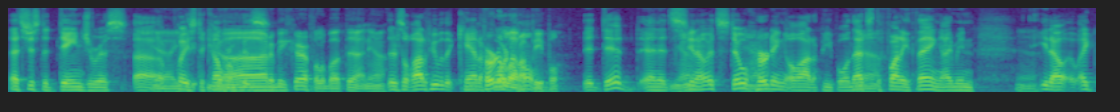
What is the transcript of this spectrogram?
that's just a dangerous uh, Yeah, place to come from. 'cause Gotta be careful about that. Yeah, There's a lot of people that can't It hurt afford a lot of home. people. It did, and it's Yeah. you know it's still Yeah. hurting a lot of people, and that's the funny thing. I mean, you know, like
